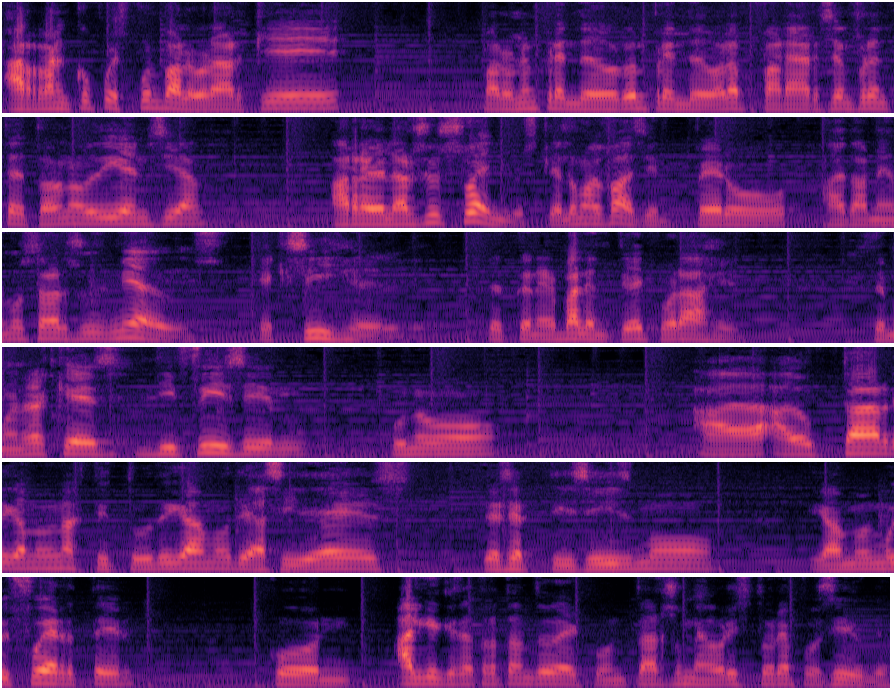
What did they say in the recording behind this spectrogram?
arranco pues por valorar que para un emprendedor o emprendedora pararse enfrente de toda una audiencia a revelar sus sueños, que es lo más fácil, pero a también mostrar sus miedos, exige de tener valentía y coraje. De manera que es difícil uno a adoptar, digamos, una actitud, digamos, de acidez, de escepticismo, digamos, muy fuerte con alguien que está tratando de contar su mejor historia posible.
